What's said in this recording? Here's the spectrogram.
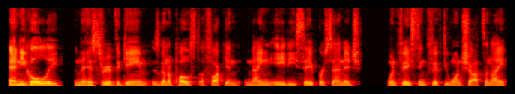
any goalie in the history of the game is going to post a fucking 980 save percentage when facing 51 shots a night?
